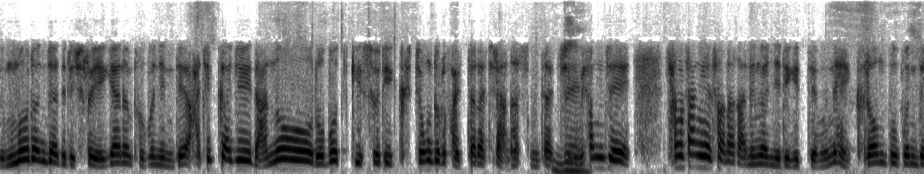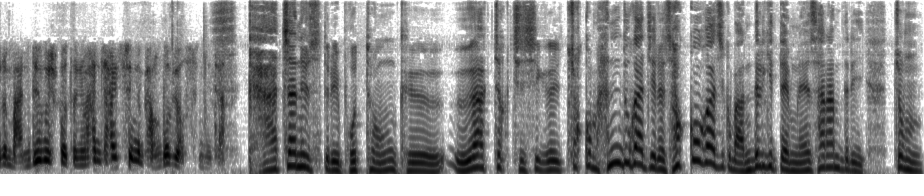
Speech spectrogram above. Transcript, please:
음모론자들이 주로 얘기하는 부분인데 아직까지 나노 로봇 기술이 그 정도로 발달하지 않았습니다. 네. 지금 현재 상상해서나 가능한 일이기 때문에 그런 부분들은 만들고 싶었더니 현재 할 수 있는 방법이 없습니다. 가짜 뉴스들이 보통 그 의학적 지식을 조금 한두 가지를 섞어 가지고 만들기 때문에 사람들이 좀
